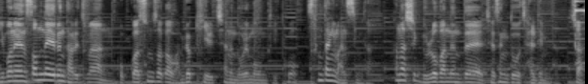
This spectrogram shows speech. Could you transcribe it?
이번엔 썸네일은 다르지만 곡과 순서가 완벽히 일치하는 노래 모음도 있고 상당히 많습니다. 하나씩 눌러봤는데 재생도 잘 됩니다. 자,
